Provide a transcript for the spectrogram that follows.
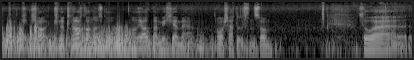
kn- kn- knakende god. Han hjalp meg mye med oversettelsen. Så, så uh,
